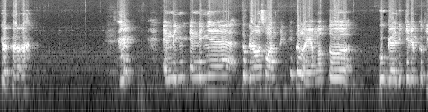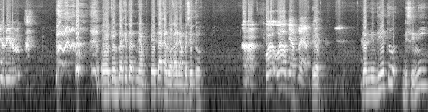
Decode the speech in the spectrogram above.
ending endingnya Two Girls One Thing itu loh yang waktu Buga dikirim ke Fury Road. Oh, ntar kita nyam, kita akan bakal nyampe situ. Uh, we'll, we'll get there. Yep. Dan intinya tuh di sini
